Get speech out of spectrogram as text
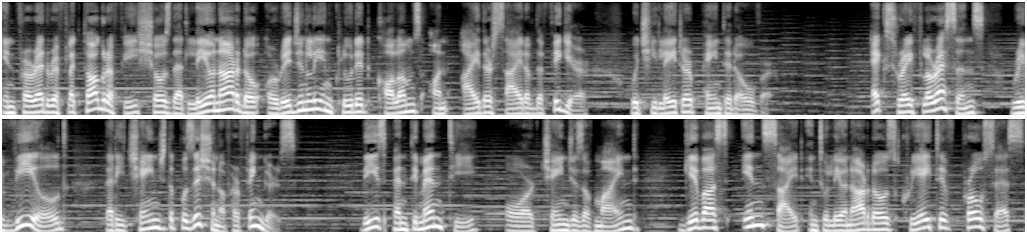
Infrared reflectography shows that Leonardo originally included columns on either side of the figure, which he later painted over. X ray fluorescence revealed that he changed the position of her fingers. These pentimenti, or changes of mind, give us insight into Leonardo's creative process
